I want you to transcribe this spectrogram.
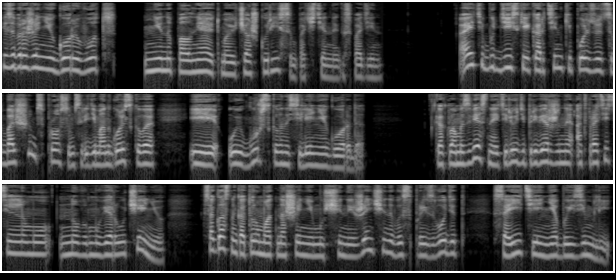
Изображения горы вод не наполняют мою чашку рисом, почтенный господин. А эти буддийские картинки пользуются большим спросом среди монгольского и уйгурского населения города. Как вам известно, эти люди привержены отвратительному новому вероучению, согласно которому отношения мужчины и женщины воспроизводят соитие неба и земли,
